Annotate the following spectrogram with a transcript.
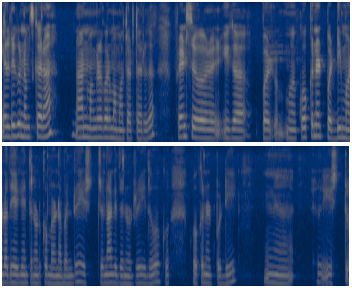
ಎಲ್ರಿಗೂ ನಮಸ್ಕಾರ. ನಾನು ಮಂಗಳವಾರಮ್ಮ ಮಾತಾಡ್ತಾ ಇರೋದು. ಫ್ರೆಂಡ್ಸ್ ಈಗ ಪ ಕೋಕೋನಟ್ ಪಡ್ಡಿ ಮಾಡೋದು ಹೇಗೆ ಅಂತ ನೋಡ್ಕೊಂಬರೋಣ ಬನ್ನಿರಿ ಎಷ್ಟು ಚೆನ್ನಾಗಿದೆ ನೋಡಿರಿ ಇದು ಕೋಕೋನಟ್ ಪಡ್ಡಿ. ಎಷ್ಟು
